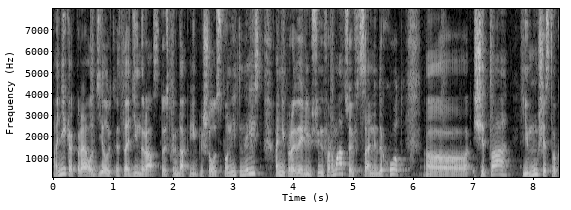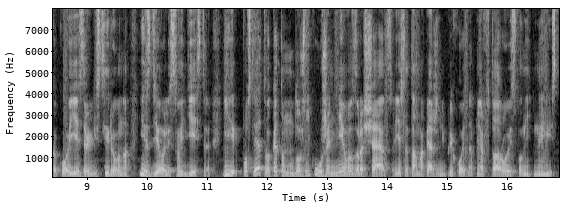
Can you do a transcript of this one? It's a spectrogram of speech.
Они, как правило, делают это один раз. То есть, когда к ним пришел исполнительный лист, они проверили всю информацию, официальный доход, а, счета, имущество, какое есть зарегистрировано, и сделали свои действия. И после этого к этому должнику уже не возвращаются, если там опять же не приходит, например, второй исполнительный лист.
